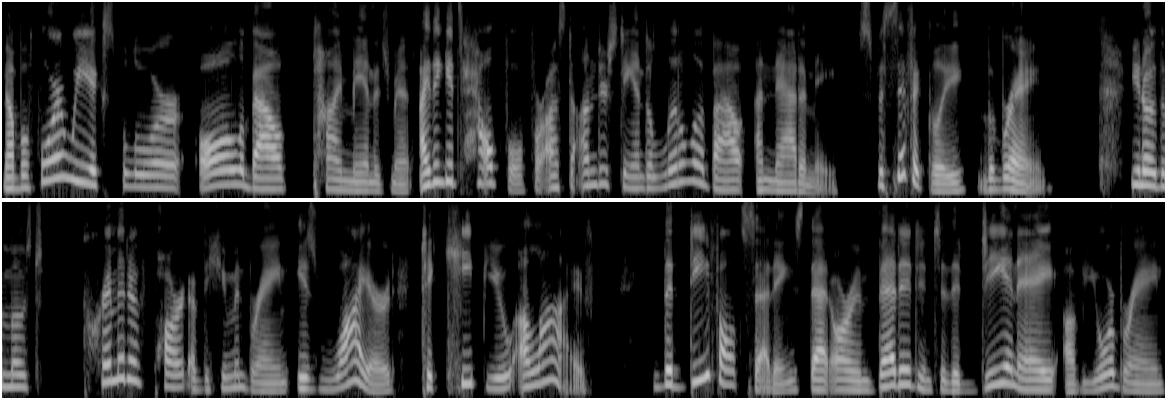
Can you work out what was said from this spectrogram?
Now, before we explore all about time management, I think it's helpful for us to understand a little about anatomy, specifically the brain. You know, the most primitive part of the human brain is wired to keep you alive. The default settings that are embedded into the DNA of your brain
